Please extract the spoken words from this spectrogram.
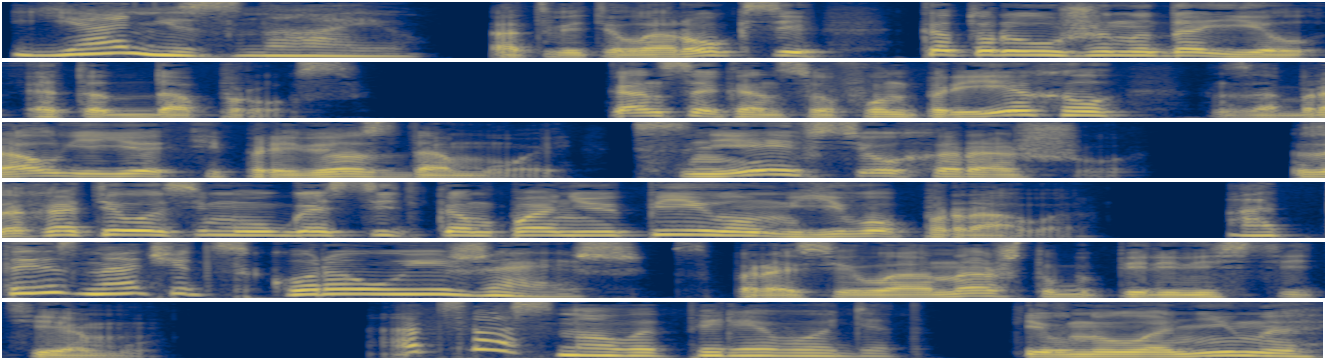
«Я не знаю», — ответила Рокси, которой уже надоел этот допрос. Конце концов он приехал, забрал ее и привез домой. С ней все хорошо. Захотелось ему угостить компанию пивом, его право. «А ты, значит, скоро уезжаешь?» Спросила она, чтобы перевести тему. «Отца снова переводят», кивнула Нина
